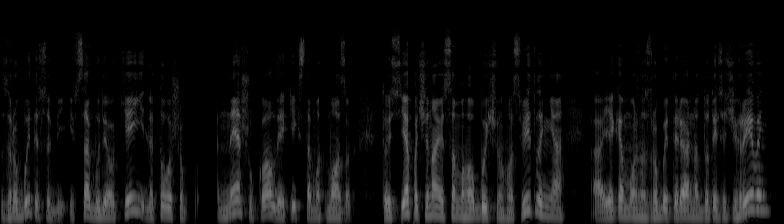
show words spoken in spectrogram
зробити собі, і все буде окей для того, щоб не шукали якихось там отмазок. Тобто я починаю з самого обичного освітлення, а, яке можна зробити реально до 1000 гривень,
